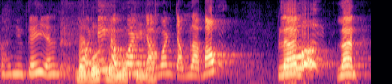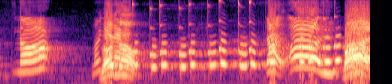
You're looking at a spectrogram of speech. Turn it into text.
bao nhiêu ký vậy Bảy Thôi ký không quan ký. trọng quan trọng là bóng Lên Lên Nó Nói Lên nào. Trời ơi! Ba,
